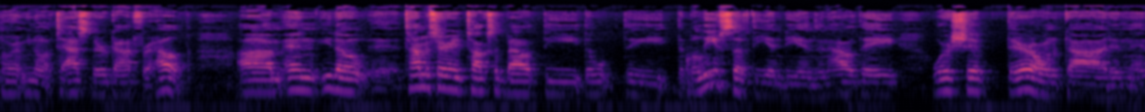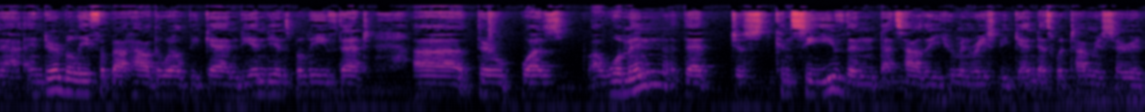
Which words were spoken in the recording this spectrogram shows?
or you know to ask their God for help. Um, and you know, Thomas Harriot talks about the, the the the beliefs of the Indians and how they worship their own God and, and, and their belief about how the world began. The Indians believe that uh, there was a woman that just conceived, and that's how the human race began. That's what Thomas Harriot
